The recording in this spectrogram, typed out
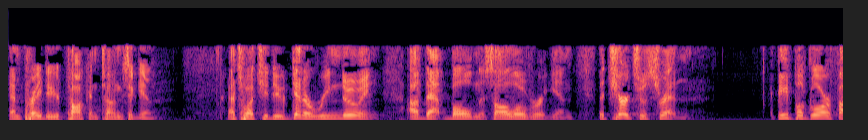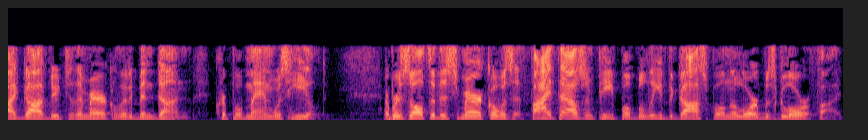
and pray to your talking tongues again. That's what you do. Get a renewing of that boldness all over again. The church was threatened. People glorified God due to the miracle that had been done. Crippled man was healed. A result of this miracle was that 5,000 people believed the gospel and the Lord was glorified.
